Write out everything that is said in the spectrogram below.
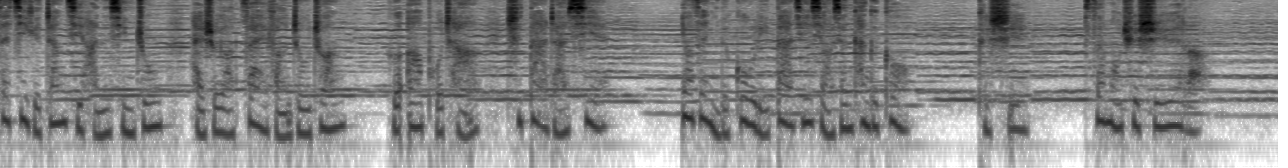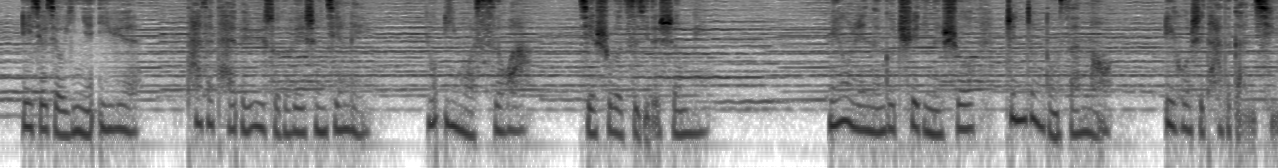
在寄给张启涵的信中，还说要再访周庄，喝阿婆茶，吃大闸蟹，要在你的故里大街小巷看个够。可是，三毛却失约了。一九九一年一月，他在台北寓所的卫生间里，用一抹丝袜结束了自己的生命。没有人能够确定的说，真正懂三毛，亦或是他的感情。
